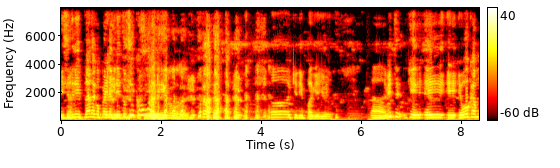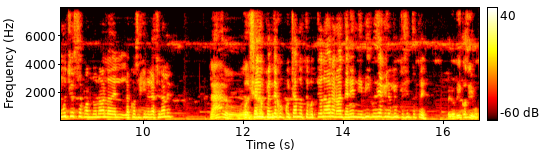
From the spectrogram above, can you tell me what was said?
y si tenéis plata, compráis la 505, Sí, weón. pues, Ay, qué tiempo aquello. Ah, ¿Viste? Que eh, eh, evoca mucho esa cuando uno habla de las cosas generacionales. Claro. Si hay un pendejo escuchando esta cuestión ahora, no van a tener ni pico idea que es lo que es un 303. Pero pico sí, po.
